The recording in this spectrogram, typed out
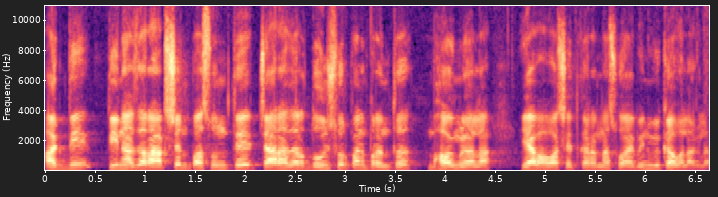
अगदी तीन हजार आठशेपासून ते चार हजार दोनशे रुपयांपर्यंत भाव मिळाला. या भावात शेतकऱ्यांना सोयाबीन विकावं लागलं.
